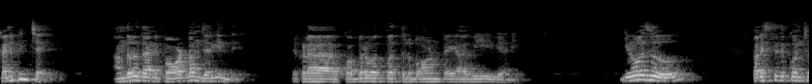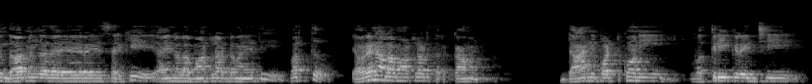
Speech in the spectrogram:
కనిపించాయి. అందరూ దాన్ని పోవడం జరిగింది. ఇక్కడ కొబ్బరి ఉత్పత్తులు బాగుంటాయి? అవి ఇవి అని. ఈరోజు పరిస్థితి కొంచెం దారుణంగా తయారయ్యేసరికి ఆయన అలా మాట్లాడడం అనేది వర్త్. ఎవరైనా అలా మాట్లాడతారు కామన్. దాన్ని పట్టుకొని వక్రీకరించి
